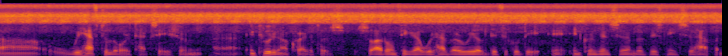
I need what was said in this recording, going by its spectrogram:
uh, we have to lower taxation, uh, including our creditors. So I don't think I would have a real difficulty in, in convincing them that this needs to happen.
